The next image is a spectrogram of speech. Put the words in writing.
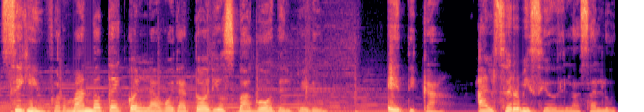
Sigue informándote con Laboratorios Vago del Perú. Ética al servicio de la salud.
